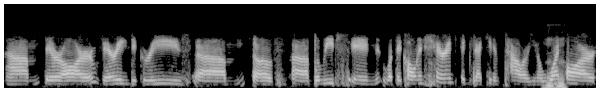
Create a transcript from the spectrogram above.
um, there are varying degrees um, of uh, beliefs in what they call inherent executive power. You know, mm-hmm. what are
